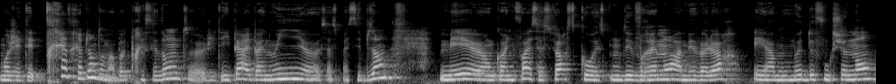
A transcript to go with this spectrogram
Moi, j'étais très très bien dans ma boîte précédente. Euh, j'étais hyper épanouie, euh, ça se passait bien. Mais encore une fois, Assessor correspondait vraiment à mes valeurs et à mon mode de fonctionnement.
